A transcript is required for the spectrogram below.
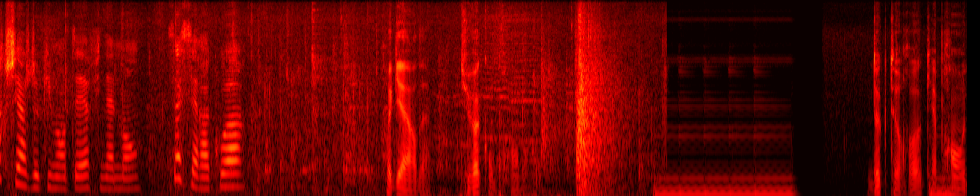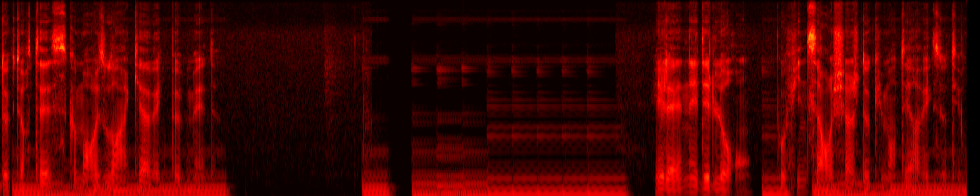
recherche documentaire finalement Ça sert à quoi? Regarde, tu vas comprendre. Dr Rock apprend au Dr Tess comment résoudre un cas avec PubMed. Hélène, aidée de Laurent, peaufine sa recherche documentaire avec Zotero.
